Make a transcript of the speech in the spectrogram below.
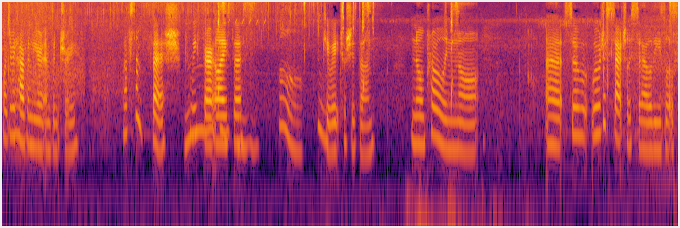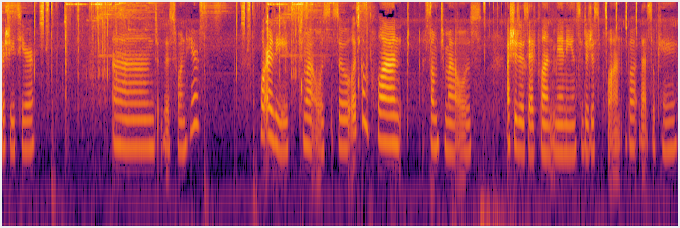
what do we have in your inventory? We have some fish. Can we fertilize this? Oh. Okay, wait till she's done. No, probably not. Uh, so we'll just actually sell these little fishies here. And this one here. What are these? Tomatoes. So let's go and plant some tomatoes. I should have said plant many instead of just plant, but that's okay.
